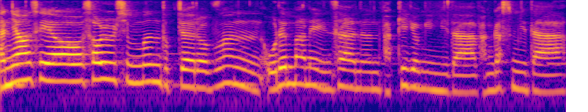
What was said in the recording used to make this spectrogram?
안녕하세요. 서울신문 독자 여러분. 오랜만에 인사하는 박혜경입니다. 반갑습니다.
